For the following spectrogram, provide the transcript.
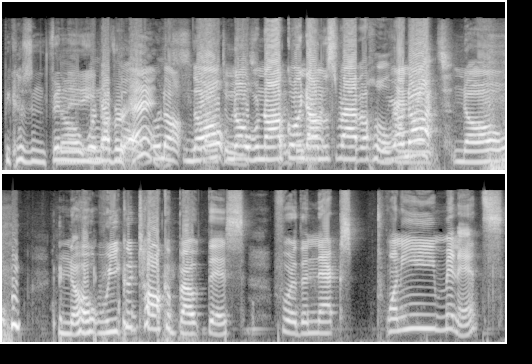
Because infinity we're not- never no, ends. we're not. No, doing no, this. we're not going we're down not- this rabbit hole. we are not. No, no. We could talk about this for the next 20 minutes,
